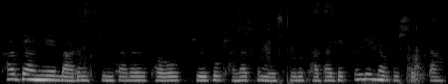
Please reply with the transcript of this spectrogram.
파병의 마른 그림자를 더욱 길고 갸냘픈 모습으로 바닥에 끌리게 하고 있었다.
